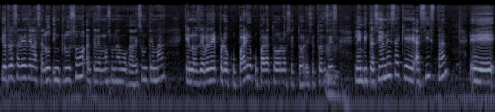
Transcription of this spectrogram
y otras áreas de la salud. Incluso eh, tenemos una abogada. Es un tema que nos debe de preocupar y ocupar a todos los sectores. Entonces, la invitación es a que asistan eh,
